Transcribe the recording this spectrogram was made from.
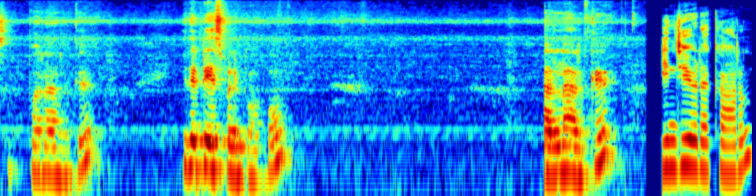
சூப்பராக இருக்குது இதை டேஸ்ட் பண்ணி பார்ப்போம். நல்லா இருக்குது இஞ்சியோட காரம்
